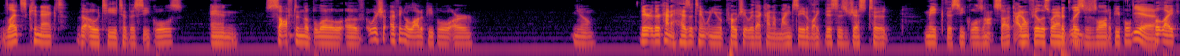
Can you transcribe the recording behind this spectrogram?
let's connect the OT to the sequels and soften the blow of which I think a lot of people are you know they're they're kind of hesitant when you approach it with that kind of mind state of like this is just to make the sequels not suck. I don't feel this way. I'm, like- this is a lot of people. Yeah. But like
